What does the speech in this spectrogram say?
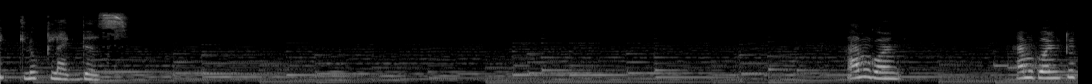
it look like this. I'm going I'm going to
